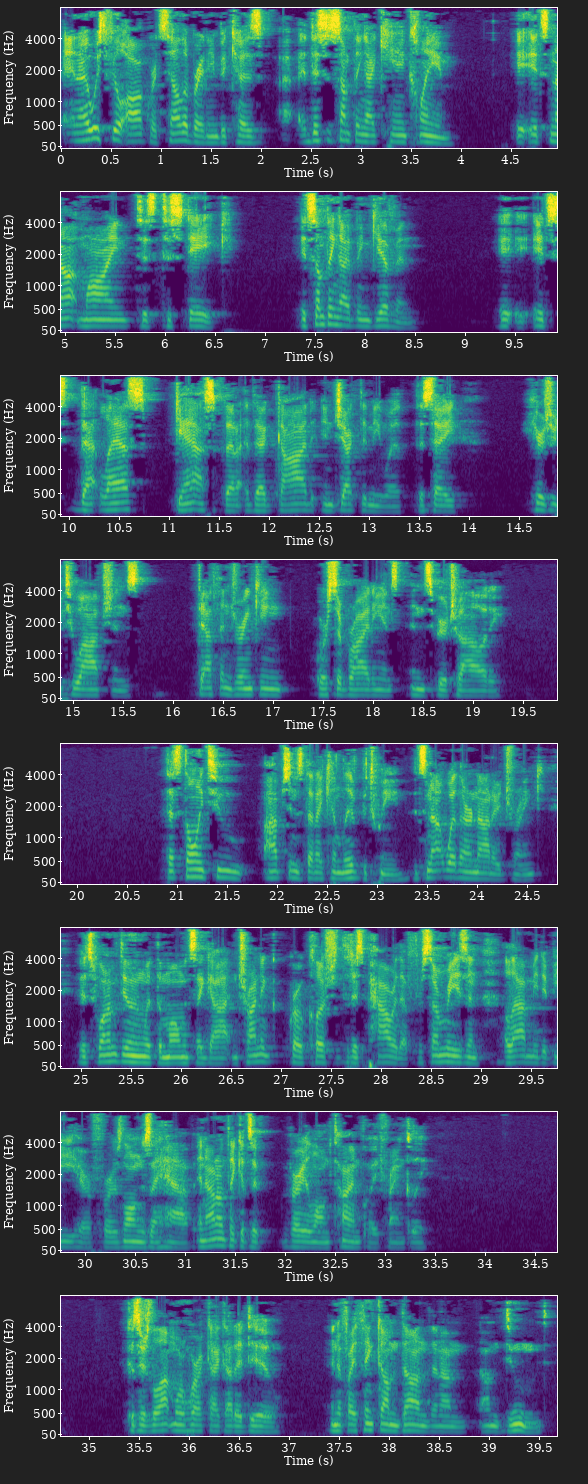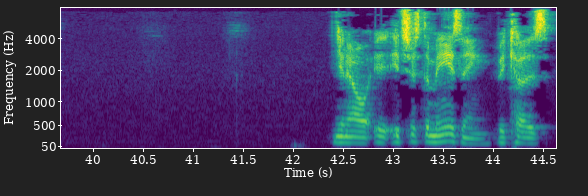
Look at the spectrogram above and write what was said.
and I always feel awkward celebrating because this is something I can't claim. It's not mine to, to stake. It's something I've been given. It's that last gasp that, that God injected me with to say, here's your two options. Death and drinking or sobriety and, and spirituality. That's the only two options that I can live between. It's not whether or not I drink. It's what I'm doing with the moments I got and trying to grow closer to this power that for some reason allowed me to be here for as long as I have. And I don't think it's a very long time, quite frankly. Because there's a lot more work I gotta do. And if I think I'm done, then I'm, I'm doomed. You know, it, it's just amazing because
